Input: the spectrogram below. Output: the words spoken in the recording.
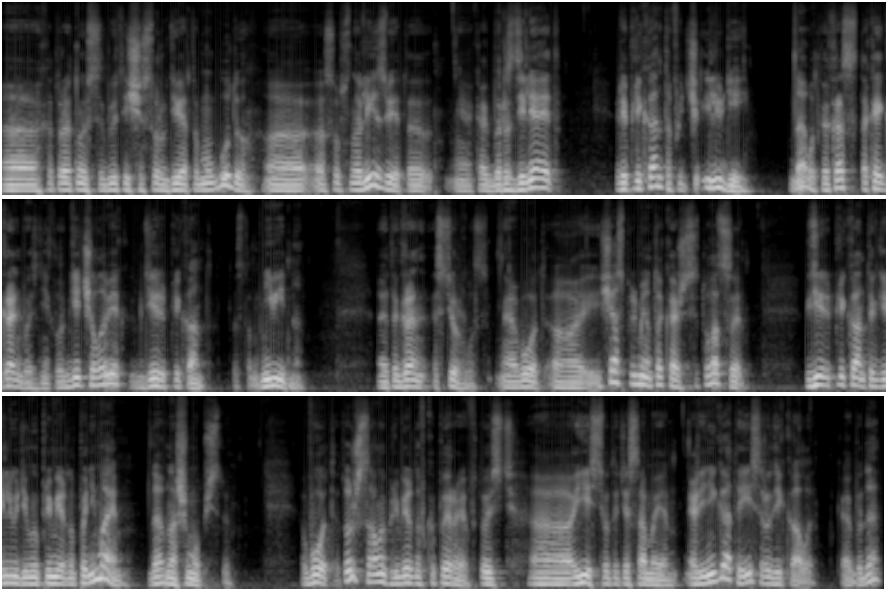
который относится к 2049 году, собственно, лезвие это как бы разделяет репликантов и, и людей. Да, вот как раз такая грань возникла. Где человек, где репликант. То есть, там не видно эта грань стерлась. Э, вот. А, и сейчас примерно такая же ситуация, где репликанты, где люди мы примерно понимаем да, в нашем обществе. Вот. То же самое примерно в КПРФ. То есть а, есть вот эти самые ренегаты, есть радикалы. Как бы, да?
